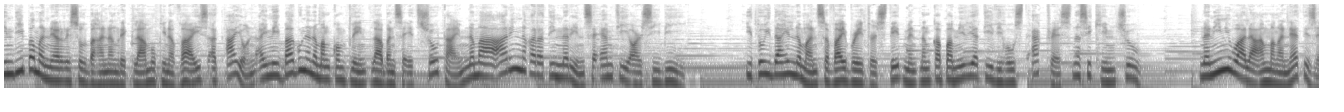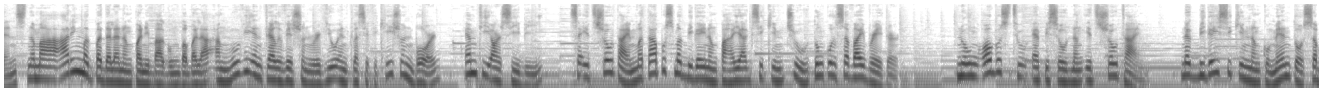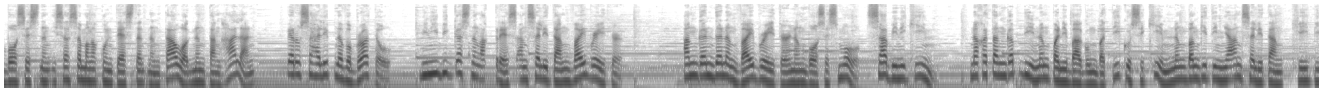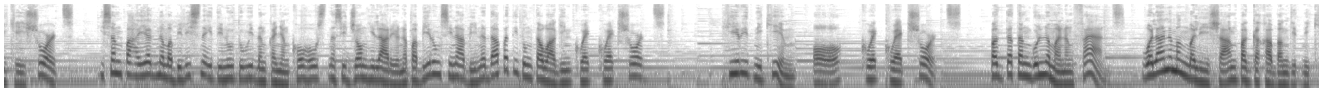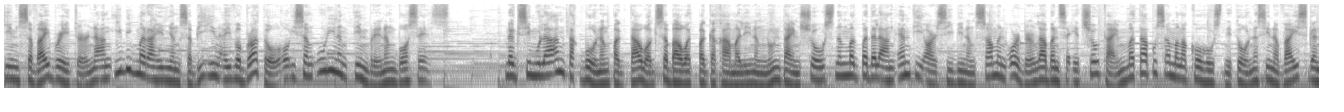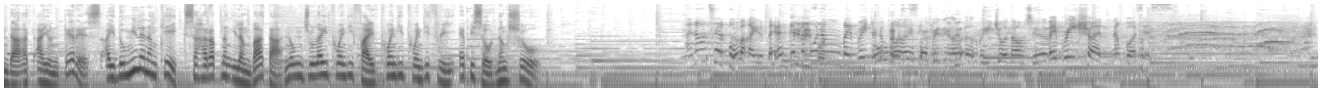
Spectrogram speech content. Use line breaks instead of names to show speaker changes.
Hindi pa man neresolbahan ang reklamo kina Vice at Ayon ay may bago na namang complaint laban sa It's Showtime na maaaring nakarating na rin sa MTRCB. Ito'y dahil naman sa vibrator statement ng kapamilya TV host actress na si Kim Chu. Naniniwala ang mga netizens na maaaring magpadala ng panibagong babala ang Movie and Television Review and Classification Board, MTRCB, sa It's Showtime matapos magbigay ng pahayag si Kim Chu tungkol sa vibrator. Noong August 2 episode ng It's Showtime, nagbigay si Kim ng komento sa boses ng isa sa mga contestant ng tawag ng tanghalan, pero sa halip na vibrato, binibigkas ng aktres ang salitang vibrator. Ang ganda ng vibrator ng boses mo, sabi ni Kim. Nakatanggap din ng panibagong batiko si Kim nang banggitin niya ang salitang KPK Shorts, isang pahayag na mabilis na itinutuwid ng kanyang co-host na si Jong Hilario na pabirong sinabi na dapat itong tawaging Kwek Kwek Shorts. Hirit ni Kim, oo, Kwek Kwek Shorts. Pagtatanggol naman ng fans, wala namang mali siya ang pagkakabanggit ni Kim sa vibrator na ang ibig marahil niyang sabihin ay vibrato o isang uri ng timbre ng boses. Nagsimula ang takbo ng pagtawag sa bawat pagkakamali ng noontime shows nang magpadala ang MTRCB ng summon order laban sa It's Showtime matapos ang mga co-host nito na sina Vice Ganda at Ayon Perez ay dumila ng cake sa harap ng ilang bata noong July 25, 2023 episode ng show.
Announcer po ba kayo? Ang ganda po ng vibrator ng boses.
nga uh, radio announcer.
Vibration ng boses.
